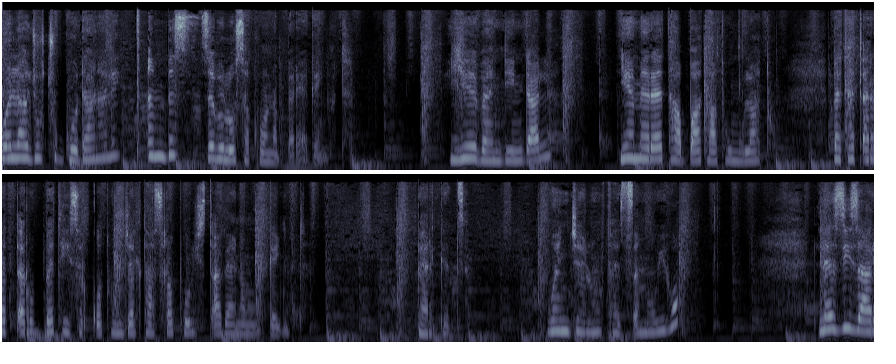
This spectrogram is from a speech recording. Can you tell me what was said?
ወላጆቹ ጎዳና ላይ ጥንብዝ ብሎ ሰክሮ ነበር ያገኙት። ይህ በእንዲህ እንዳለ የምህረት አባት አቶ ሙላቱ በተጠረጠሩበት የስርቆት ወንጀል ታስረው ፖሊስ ጣቢያ ነው የሚገኙት። በእርግጥ ወንጀሉን ፈጽመው ይሆን? ለዚህ ዛሬ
